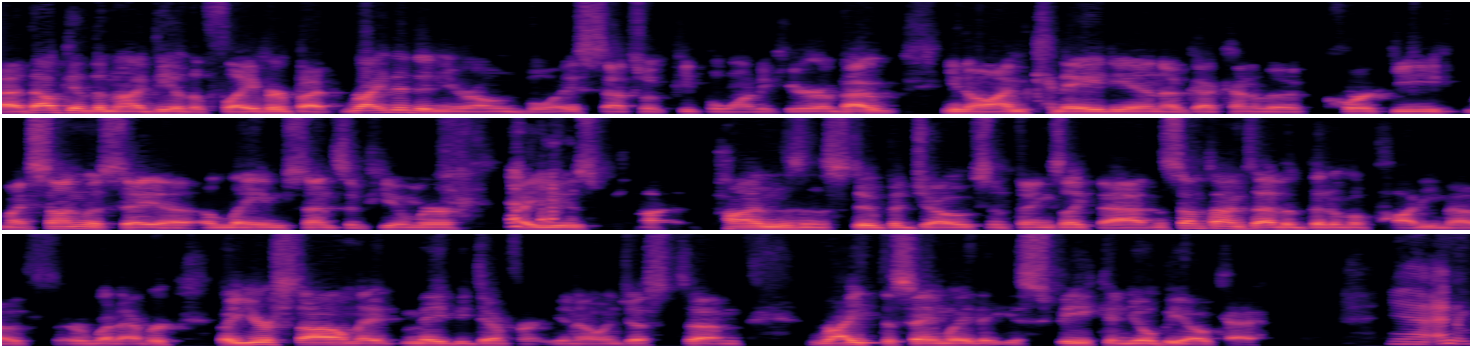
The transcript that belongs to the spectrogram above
uh, that'll give them an idea of the flavor, but write it in your own voice. That's what people want to hear about. You know, I'm Canadian. I've got kind of a quirky, my son would say a, a lame sense of humor. I use puns and stupid jokes and things like that. And sometimes I have a bit of a potty mouth or whatever, but your style may, may be different, you know, and just um, write the same way that you speak and you'll be okay. Yeah, and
